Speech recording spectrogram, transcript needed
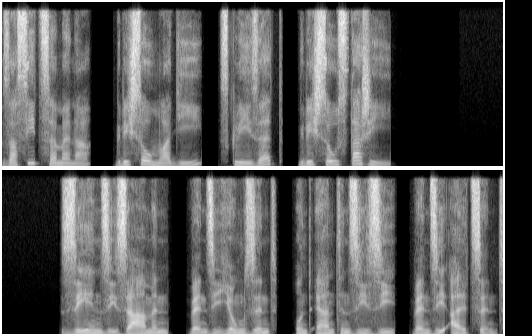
Zasít semena, když jsou mladí, sklízet, když jsou staří. Sehen Sie Samen, wenn sie jung sind, und ernten Sie sie, wenn sie alt sind.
